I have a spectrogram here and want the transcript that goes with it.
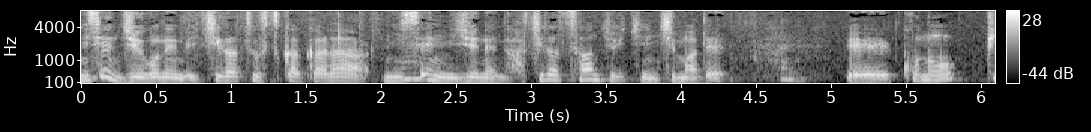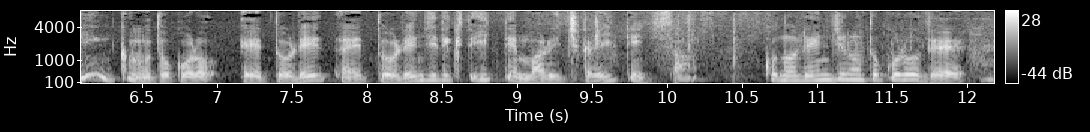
2015年の1月2日から2020年の8月31日まで、はい、えー、このピンクのところ、えっとレえっと、レンジでいくと1.01から1.13このレンジのところで、はい、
